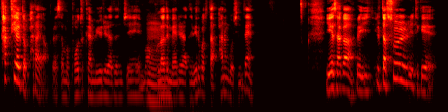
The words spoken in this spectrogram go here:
칵테일도 팔아요. 그래서 뭐 보드카 mule이라든지 뭐 음. Bloody Mary라든지 이런 것도 다 파는 곳인데 이 회사가 이- 일단 술이 되게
